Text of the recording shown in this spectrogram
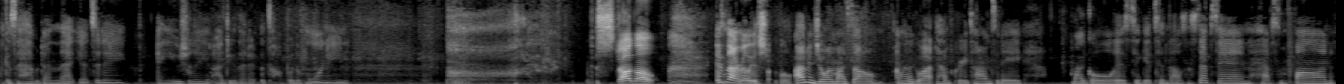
because I haven't done that yet today. And usually I do that at the top of the morning struggle. It's not really a struggle. I'm enjoying myself. I'm going to go out and have a great time today. My goal is to get 10,000 steps in, have some fun,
